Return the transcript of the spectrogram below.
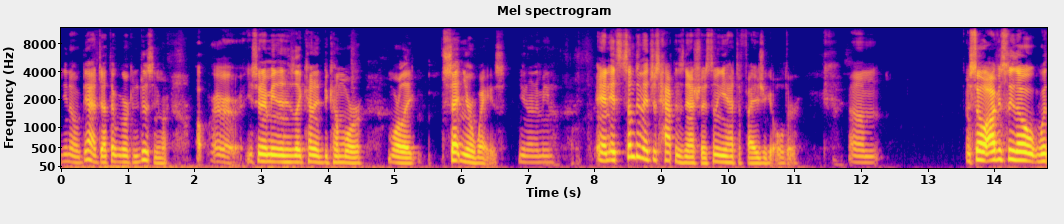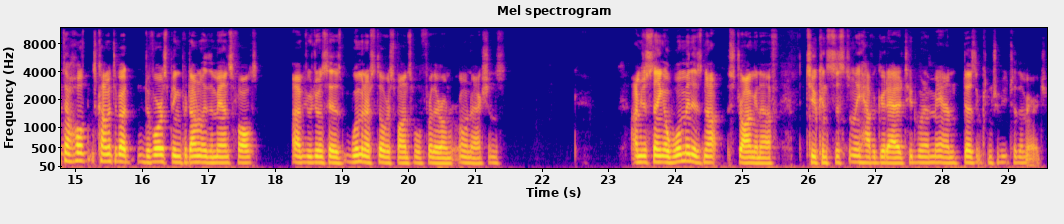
you know, Dad, I thought we weren't going to do this anymore. Oh, er, you see what I mean? And he's like kind of become more, more like set in your ways. You know what I mean? And it's something that just happens naturally. It's something you have to fight as you get older. Um. So obviously, though, with the whole comment about divorce being predominantly the man's fault, uh, we're doing say is women are still responsible for their own own actions. I'm just saying a woman is not strong enough to consistently have a good attitude when a man doesn't contribute to the marriage.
